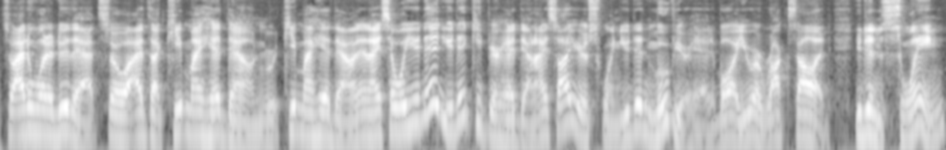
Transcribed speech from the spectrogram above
so I didn't want to do that. So I thought, keep my head down, keep my head down. And I said, well, you did. You did keep your head down. I saw your swing. You didn't move your head. Boy, you were rock solid. You didn't swing.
